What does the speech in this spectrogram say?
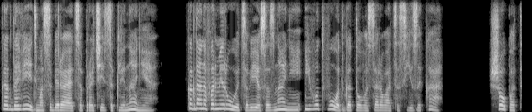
Когда ведьма собирается прочесть заклинание, когда она формируется в ее сознании и вот-вот готова сорваться с языка. Шепот,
